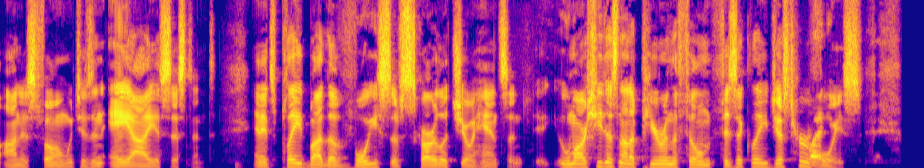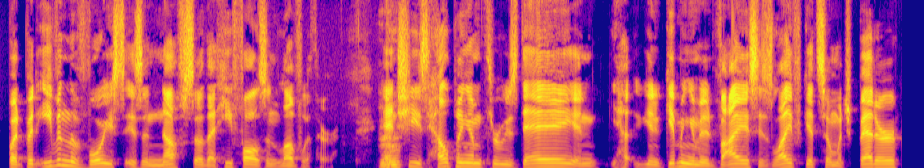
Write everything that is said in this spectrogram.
on his phone, which is an AI assistant and it's played by the voice of Scarlett Johansson. Umar, she does not appear in the film physically, just her right. voice. But but even the voice is enough so that he falls in love with her. Mm-hmm. And she's helping him through his day and you know giving him advice. His life gets so much better.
